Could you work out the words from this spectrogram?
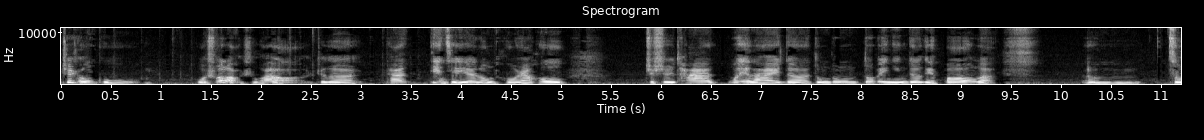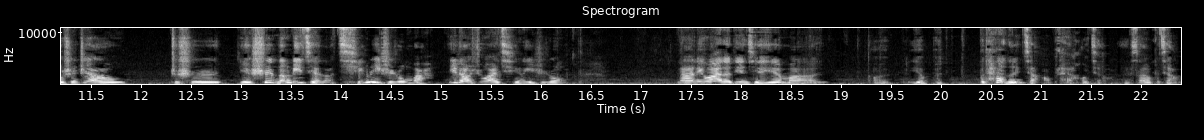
这种股，我说老实话啊，这个它电解液龙头，然后就是它未来的东东都被宁德给包了，嗯，走成这样，就是也是能理解的，情理之中吧，意料之外，情理之中。那另外的电解液嘛，呃，也不不太能讲，不太好讲，算了，不讲。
